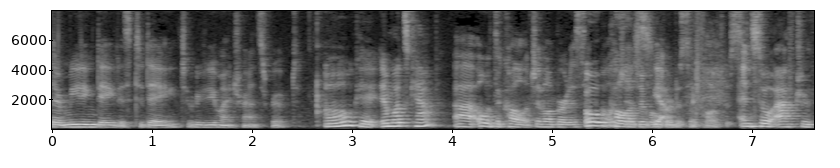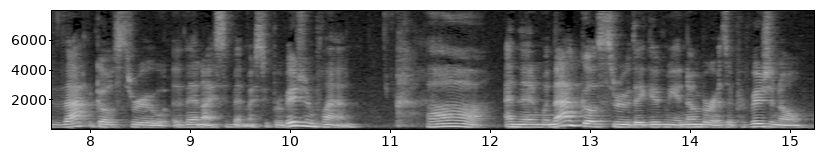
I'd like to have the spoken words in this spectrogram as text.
Their meeting date is today to review my transcript. Oh, okay. And what's CAP? Uh, oh, the College of Alberta Oh, College of yeah. Alberta Psychologists. And so after that goes through, then I submit my supervision plan. ah, And then when that goes through, they give me a number as a provisional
